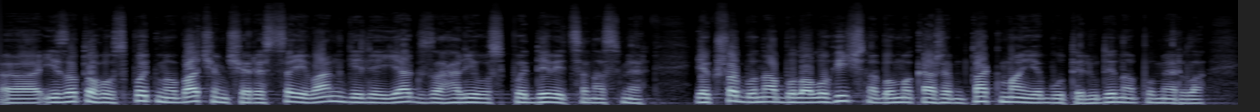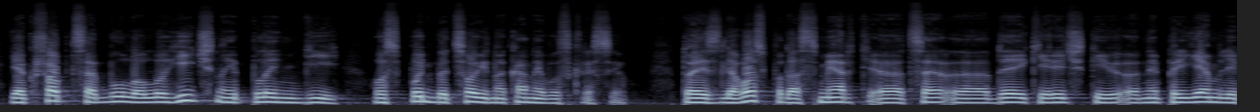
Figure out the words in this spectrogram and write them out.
Е, І зато Господь ми бачимо через це Євангеліє, як взагалі Господь дивиться на смерть. Якщо б вона була логічна, бо ми кажемо, так має бути, людина померла. Якщо б це було логічний плин дій, Господь би цього юнака не воскресив. Тобто для Господа смерть е, це е, деякі річки е.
